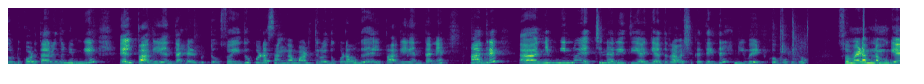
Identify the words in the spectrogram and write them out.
ದುಡ್ಡು ಕೊಡ್ತಾ ಇರೋದು ನಿಮ್ಗೆ ಹೆಲ್ಪ್ ಆಗ್ಲಿ ಅಂತ ಹೇಳ್ಬಿಟ್ಟು. ಸೊ ಇದು ಕೂಡ ಸಂಘ ಮಾಡ್ತಿರೋದು ಕೂಡ ಒಂದು ಹೆಲ್ಪ್ ಆಗ್ಲಿ ಅಂತಾನೆ. ಆದ್ರೆ ನಿಮ್ಗೆ ಇನ್ನೂ ಹೆಚ್ಚಿನ ರೀತಿಯಾಗಿ ಅದರ ಅವಶ್ಯಕತೆ ಇದ್ರೆ ನೀವೇ ಇಟ್ಕೋಬಹುದು. ಸೊ ಮೇಡಮ್ ನಮಗೆ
